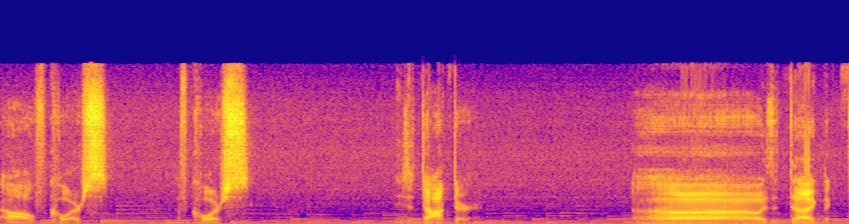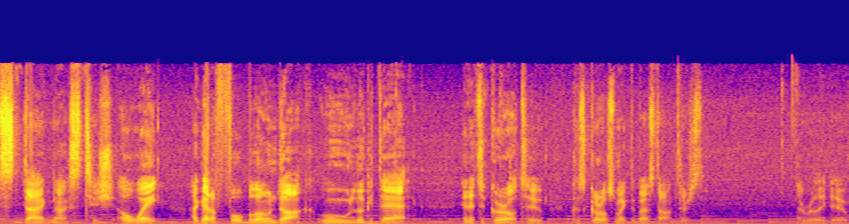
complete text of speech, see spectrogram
Oh, of course. Of course. He's a doctor. Oh, he's a diagnostician. Oh, wait. I got a full-blown doc. Ooh, look at that. And it's a girl, too. Because girls make the best doctors. They really do.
